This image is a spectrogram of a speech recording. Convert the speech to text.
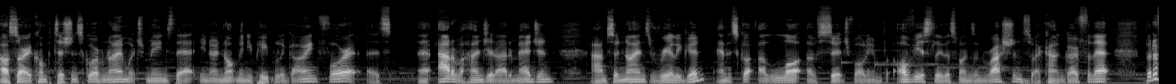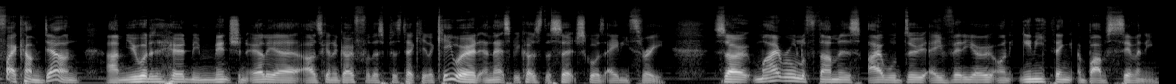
oh sorry competition score of 9 which means that you know not many people are going for it it's uh, out of 100 I'd imagine. Um, so 9's really good and it's got a lot of search volume. But obviously this one's in Russian so I can't go for that. But if I come down um, you would have heard me mention earlier I was going to go for this particular keyword and that's because the search score is 83 so my rule of thumb is I will do a video on anything above 70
